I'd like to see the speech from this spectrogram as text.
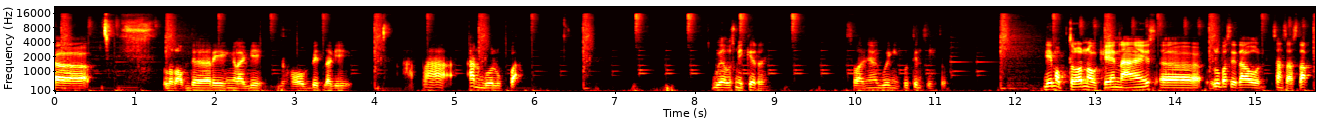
uh, Lord of the Ring lagi, The Hobbit lagi, apaan gue lupa. Gue harus mikir, soalnya gue ngikutin sih itu. Game of Thrones, oke, okay, nice. Uh, lu pasti tahu Sansa Stark.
